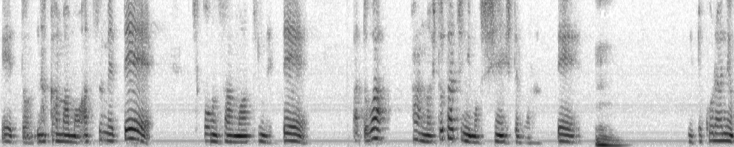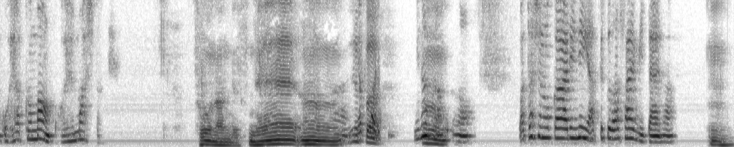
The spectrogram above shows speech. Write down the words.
えっ、と、仲間も集めて、スポンサーも集めて、あとはファンの人たちにも支援してもらって、うん。えっと、これはね、500万超えましたね。そうなんですね。うん。はいやっぱ、やっぱ皆さうんん、その、私の代わりにやってくださいみたいな、うん。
